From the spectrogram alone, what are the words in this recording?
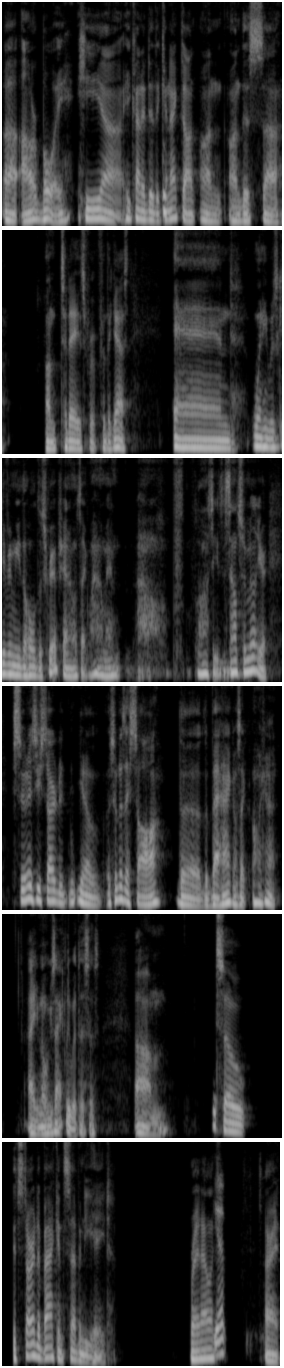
uh, our boy, he uh, he kind of did the connect on on on this uh, on today's for for the guest, and when he was giving me the whole description, I was like, wow, man, oh, Flossies, it sounds familiar. As soon as he started, you know, as soon as I saw the the bag, I was like, oh my god, I know exactly what this is. Um, so it started back in '78, right, Alex? Yep. All right.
